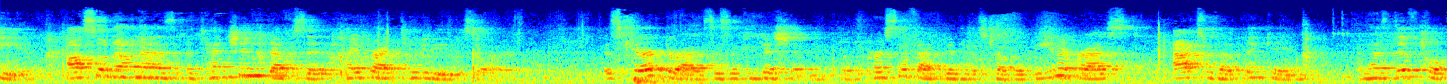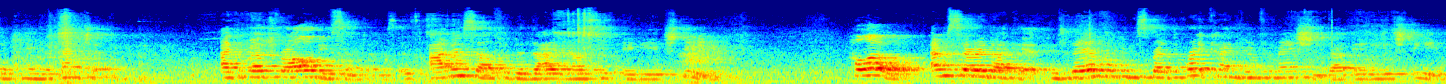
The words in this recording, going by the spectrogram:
ADHD, also known as Attention Deficit Hyperactivity Disorder, is characterized as a condition where the person affected has trouble being at rest, acts without thinking, and has difficulty paying attention. I can vouch for all of these symptoms, as I myself have been diagnosed with ADHD. Hello, I'm Sarah Duckett, and today I'm hoping to spread the right kind of information about ADHD.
